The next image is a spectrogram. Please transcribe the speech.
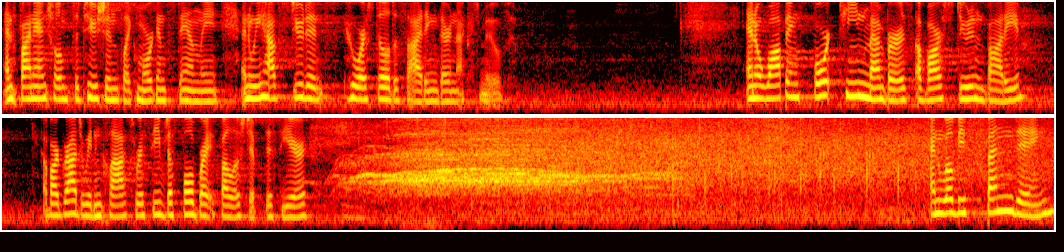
and financial institutions like Morgan Stanley, and we have students who are still deciding their next move. And a whopping 14 members of our student body, of our graduating class, received a Fulbright Fellowship this year and will be spending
